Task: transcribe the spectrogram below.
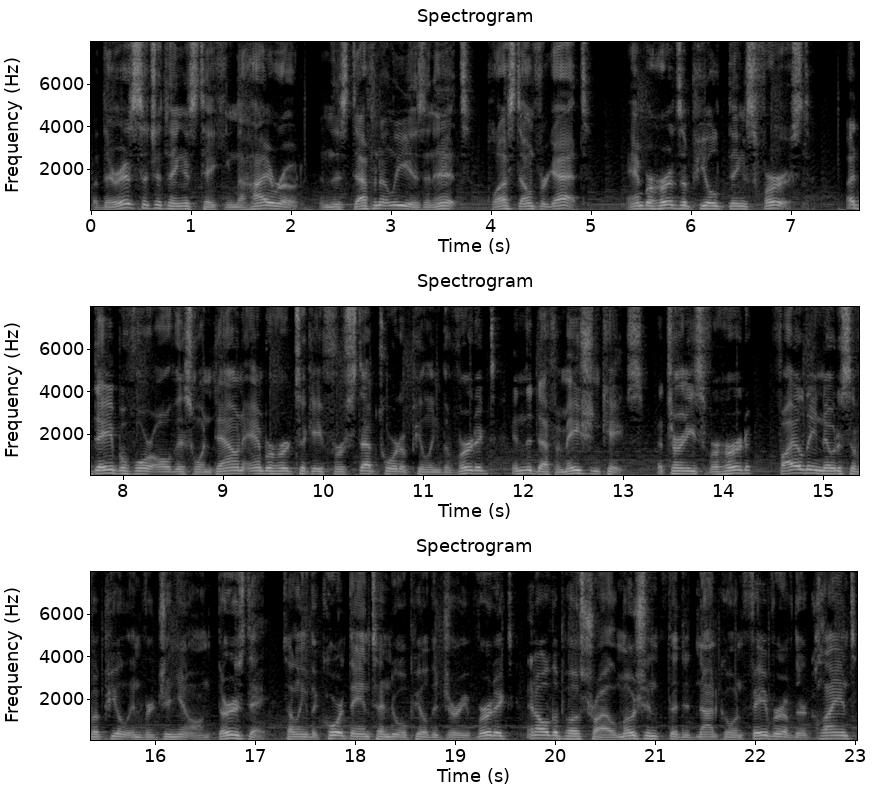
but there is such a thing as taking the high road, and this definitely isn't it. Plus, don't forget, Amber Heard's appealed things first. A day before all this went down, Amber Heard took a first step toward appealing the verdict in the defamation case. Attorneys for Heard filed a notice of appeal in Virginia on Thursday, telling the court they intend to appeal the jury verdict and all the post-trial motions that did not go in favor of their client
